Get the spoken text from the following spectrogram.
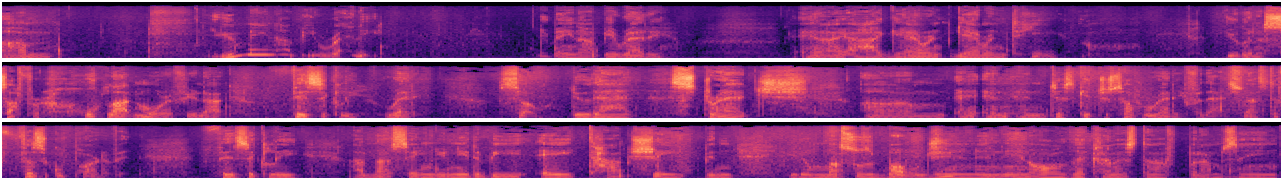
um, you may not be ready. You may not be ready. And i, I guarantee, you you're going to suffer a whole lot more if you're not physically ready. So do that stretch um, and, and, and just get yourself ready for that. So that's the physical part of it. Physically. I'm not saying you need to be a top shape and you know muscles bulging and, and all that kind of stuff, but I'm saying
